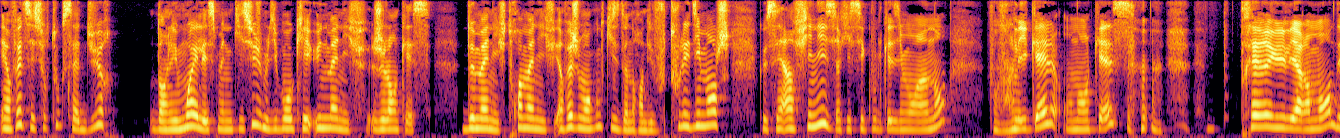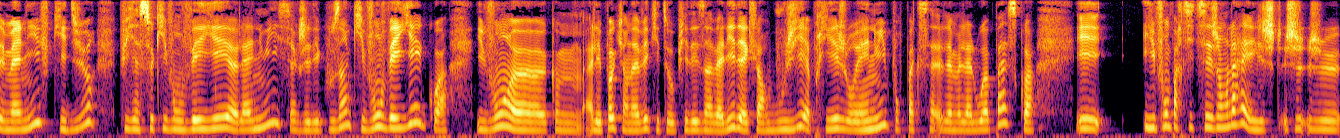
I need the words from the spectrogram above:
Et en fait, c'est surtout que ça dure dans les mois et les semaines qui suivent. Je me dis, bon, ok, une manif, je l'encaisse deux manifs, trois manifs. Et en fait, je me rends compte qu'ils se donnent rendez-vous tous les dimanches, que c'est infini, c'est-à-dire qu'il s'écoule quasiment un an pendant lesquels on encaisse très régulièrement des manifs qui durent. Puis il y a ceux qui vont veiller euh, la nuit, c'est-à-dire que j'ai des cousins qui vont veiller, quoi. Ils vont, euh, comme à l'époque, il y en avait qui étaient au pied des invalides avec leurs bougies à prier jour et nuit pour pas que la, loi passe, quoi. Et, ils font partie de ces gens-là. Et je,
